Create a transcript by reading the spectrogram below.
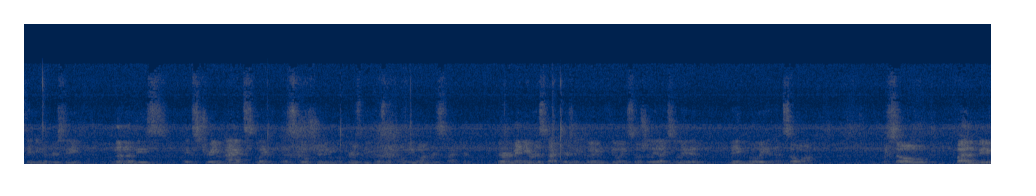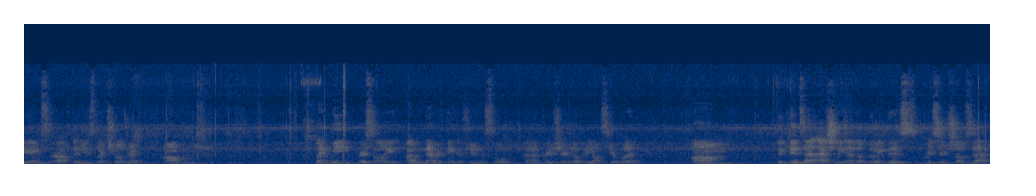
State University, none of these extreme acts like a school shooting occurs because of only one risk factor. There are many risk factors including feeling socially isolated, being bullied, and so on. So, violent video games are often used by children. Um, like me, personally, I would never think of shooting a school, and I'm pretty sure nobody else here would. Um, the kids that actually end up doing this, research shows that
